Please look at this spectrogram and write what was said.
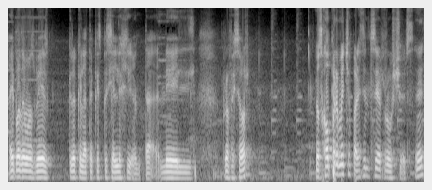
Ahí podemos ver creo que el ataque especial del giganta del profesor. Los Hopper Mecha parecen ser rushers, ¿eh?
